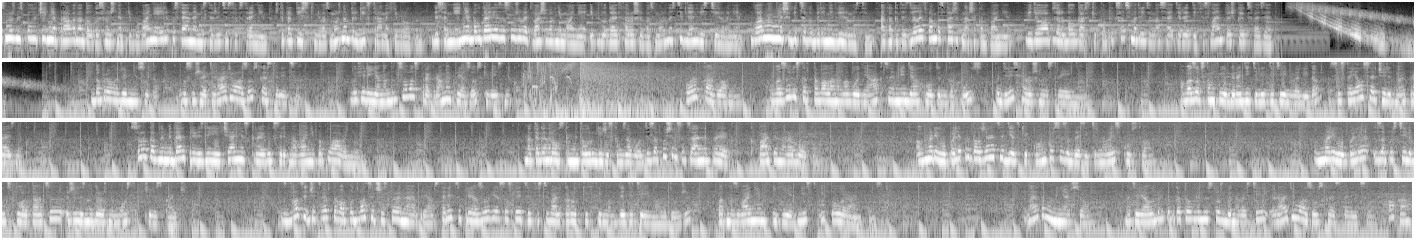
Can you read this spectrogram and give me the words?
возможность получения права на долгосрочное пребывание или постоянное место жительства в стране, что практически невозможно в других странах Европы. Без сомнения, Болгария заслуживает вашего внимания и предлагает хорошие возможности для инвестирования. Главное не ошибиться в выборе недвижимости, а как это сделать, вам подскажет наша компания. Видеообзор болгарских комплексов смотрите на сайте reddefisline.xyz. Доброго времени суток! Вы слушаете радио «Азовская столица». В эфире Яна Донцова с программой «Приазовский вестник». Коротко о главном. В Азове стартовала новогодняя акция медиахолдинга «Пульс» «Поделись хорошим настроением». В Азовском клубе родителей детей-инвалидов состоялся очередной праздник. 41 медаль привезли ячане с краевых соревнований по плаванию. На Таганрогском металлургическом заводе запущен социальный проект «К папе на работу». В Мариуполе продолжается детский конкурс изобразительного искусства. В Мариуполе запустили в эксплуатацию железнодорожный мост через Кальч. С 24 по 26 ноября в столице Приазовья состоится фестиваль коротких фильмов для детей и молодежи под названием «Едность и толерантность». На этом у меня все. Материалы были подготовлены службой новостей радио «Азовская столица». Пока!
